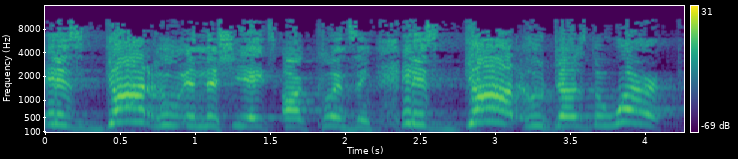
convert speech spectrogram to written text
It is God who initiates our cleansing. It is God who does the work.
